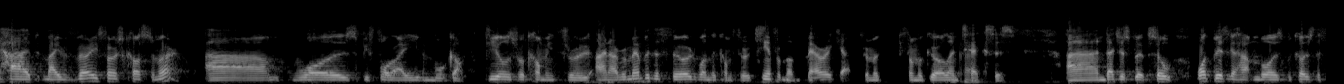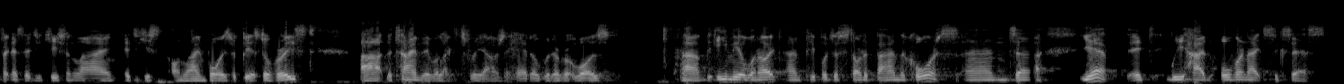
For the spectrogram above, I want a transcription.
had my very first customer um, was before I even woke up. Deals were coming through, and I remember the third one that come through. It came from America, from a from a girl in Okay. Texas, and that just. So what basically happened was because the fitness education line, education online boys were based over east. Uh, at the time, they were like three hours ahead or whatever it was. Um, the email went out, and people just started buying the course, and uh, yeah, it we had overnight success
